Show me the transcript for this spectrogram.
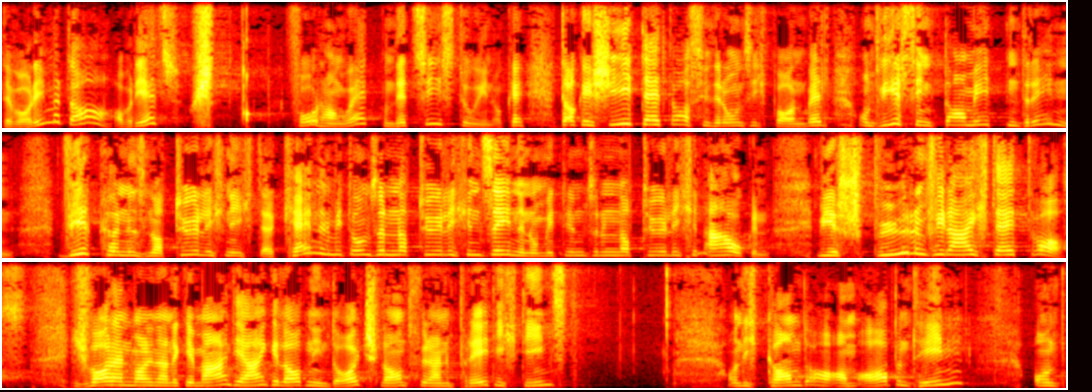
Der war immer da, aber jetzt Vorhang weg und jetzt siehst du ihn, okay? Da geschieht etwas in der unsichtbaren Welt und wir sind da mittendrin. Wir können es natürlich nicht erkennen mit unseren natürlichen Sinnen und mit unseren natürlichen Augen. Wir spüren vielleicht etwas. Ich war einmal in einer Gemeinde eingeladen in Deutschland für einen Predigtdienst und ich kam da am Abend hin und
